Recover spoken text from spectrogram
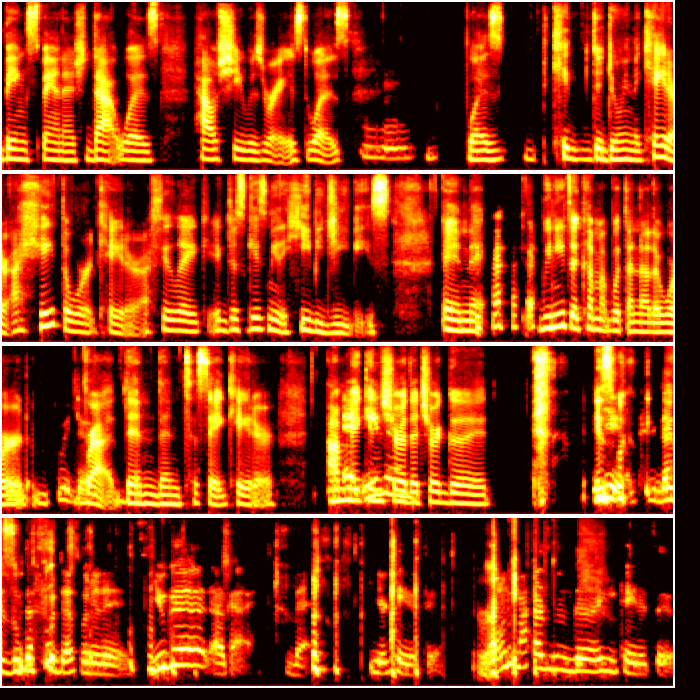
being Spanish, that was how she was raised was hmm was doing the cater. I hate the word cater. I feel like it just gives me the heebie-jeebies. And we need to come up with another word we do. rather than than to say cater. I'm And making sure that you're good is yeah, what that's is what that's what that's what it is. You good? Okay. Bet. You're catered to. As long as my husband's good, he catered to.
